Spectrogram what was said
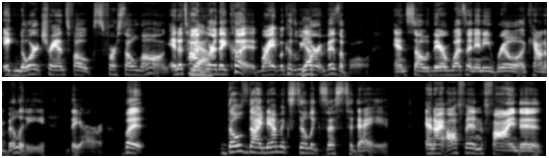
ignored trans folks for so long in a time Yeah. where they could, right? Because we Yep. weren't visible. And so there wasn't any real accountability there. But those dynamics still exist today. And I often find it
